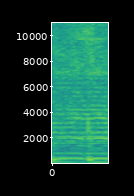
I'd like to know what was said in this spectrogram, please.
you.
